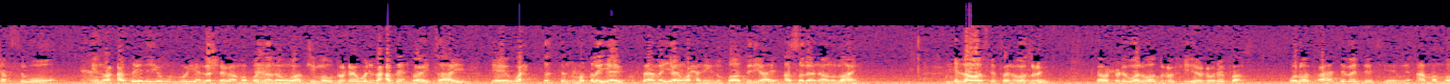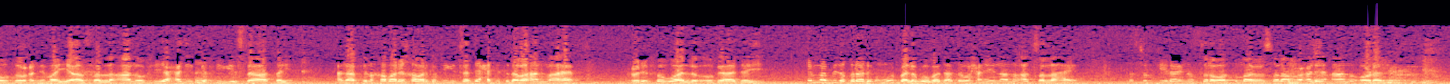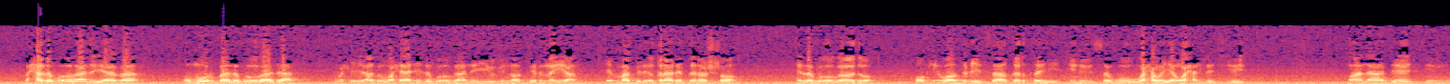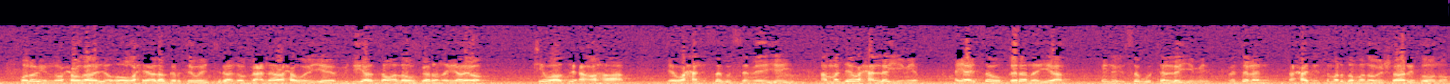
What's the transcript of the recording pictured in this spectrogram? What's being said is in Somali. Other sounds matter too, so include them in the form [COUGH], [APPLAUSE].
shaksigu inuu caddaynayo un mooye in la sheegaa ma banaadan waa kii mawduuce weliba caddayntu ay tahay. Dee wax dadkan maqlaya ay ku fahmayaan waxan inuu baatil yahay asal in aanu lahayn. Ilaa waa wadci ka wuxuu uhi walwadcu fiihi curifa. Walwadcu haddaba desin ama mawduucnimo iyo asal la'aan fiihi xadiidka figiisa aatay anaa fi lkhabari khabarka figiisa atay xadiis dhab ahaan maaha curifa waa la ogaaday ima biliqraari umuur baa lagu ogaaday hadda waxaan inaanu asal lahayn rasuulka ilaahayna salawaatu ullaahi wasalaamu caleyh aanu odhan waxaa lagu ogaanayaaba umuur baa lagu ogaadaa wixii adugu waxyaalihii lagu ogaanayay inoo tirinaya ima biliqraari qirasho in lagu ogaado oo kii waadiciisa qirtay inuu isagu waxa weeyaan waxaan dejiyey waana dee qolooyin xoogaayo oo waxyaala qirtay way jiraan. Oo macnaa waxa weeye midigaadkan waa lagu garanayaayo. Kii waadica ahaa ee waxaan isagu sameeyey ama dee waxaan la yimi ayaa isagu qiranaya inuu isagu tan la yimi. Masalan axaadiis mar dambana uu ishaari doono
